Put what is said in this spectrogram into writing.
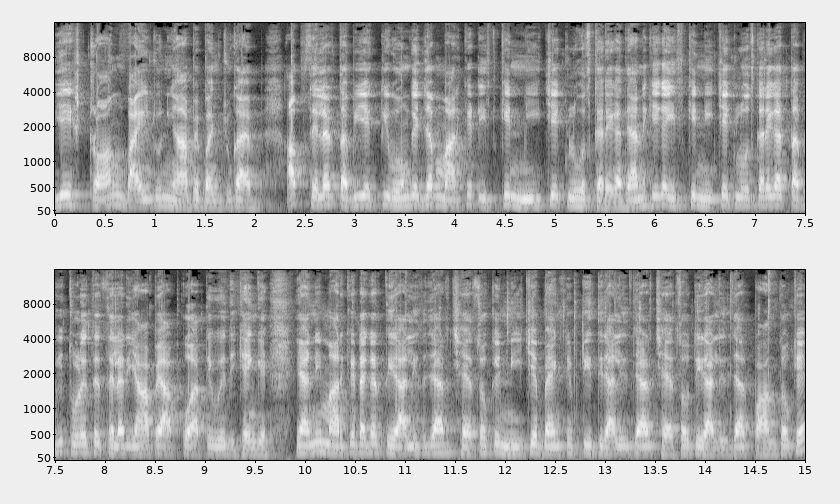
ये स्ट्रॉन्ग बाई जोन यहाँ पे बन चुका है। अब सेलर तभी एक्टिव होंगे जब मार्केट इसके नीचे क्लोज करेगा। ध्यान रखिएगा, इसके नीचे क्लोज करेगा तभी थोड़े से सेलर यहाँ पे आपको आते हुए दिखेंगे। यानी मार्केट अगर तिरालीस के नीचे बैंक निफ्टी तिरालीस हज़ार के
